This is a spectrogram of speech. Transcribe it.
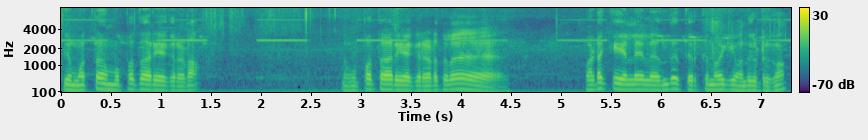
இது மொத்தம் முப்பத்தாறு ஏக்கர் இடம். இந்த முப்பத்தாறு ஏக்கர் இடத்துல வடக்கு எல்லையிலேருந்து தெற்கு நோக்கி வந்துக்கிட்டு இருக்கோம்.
